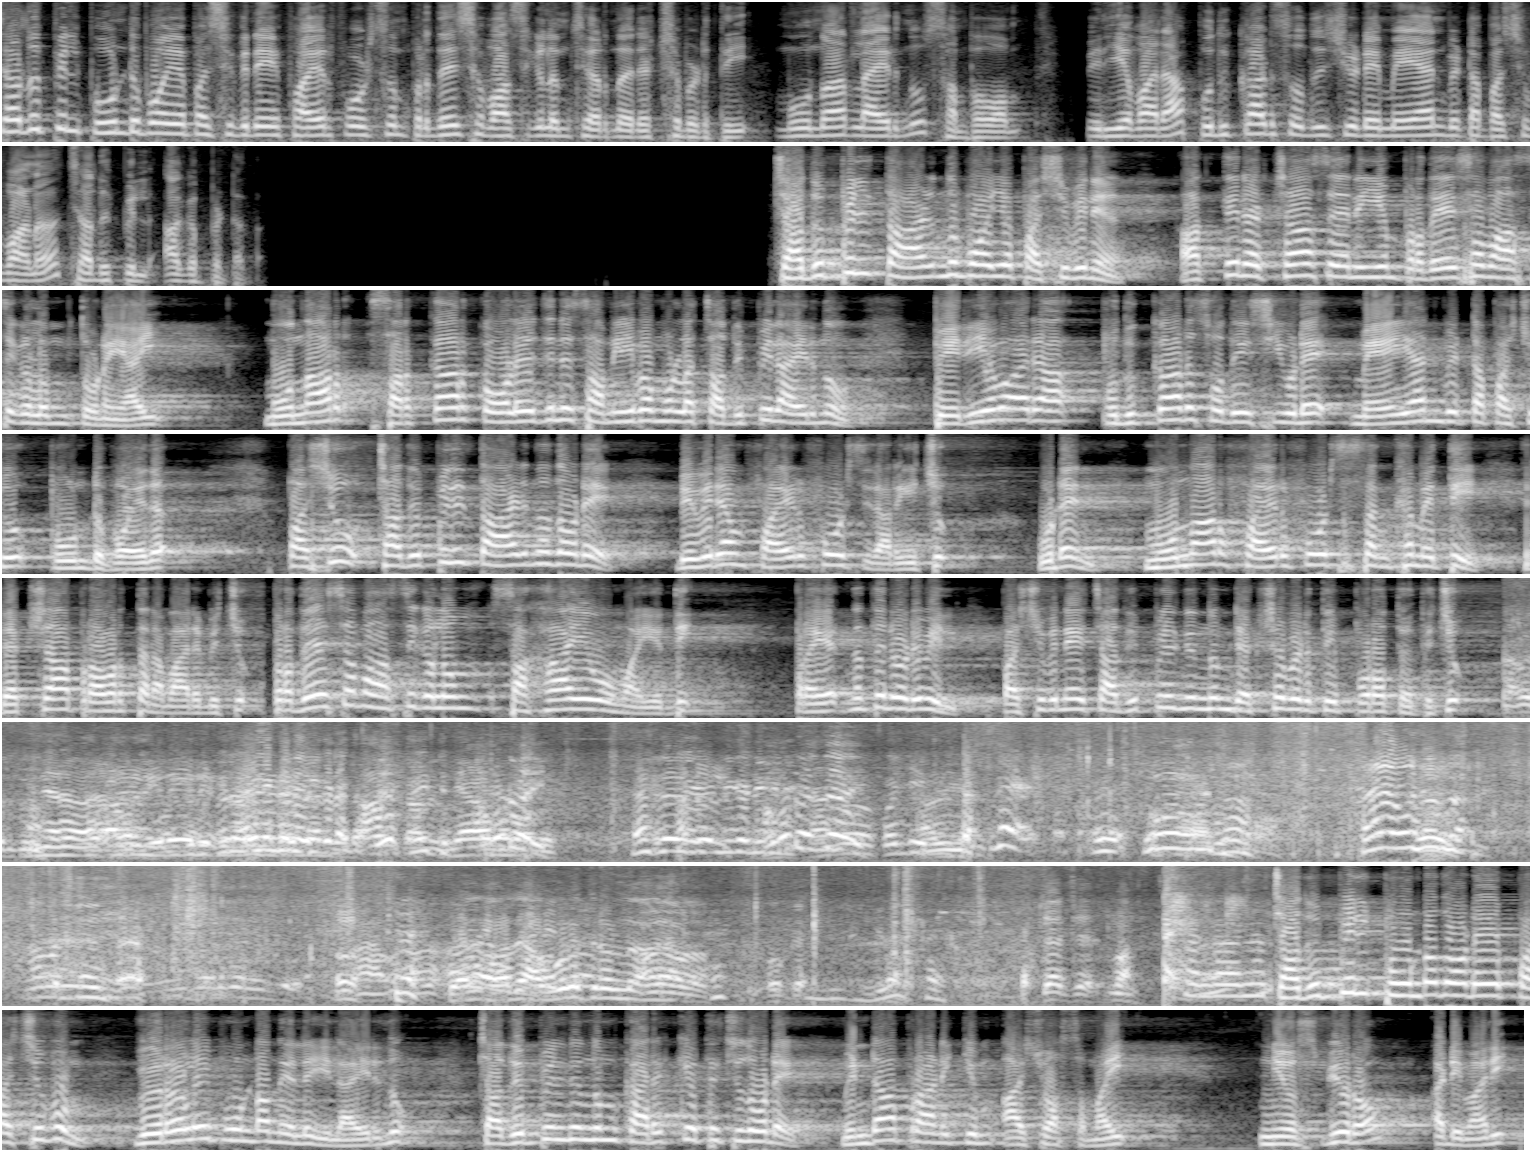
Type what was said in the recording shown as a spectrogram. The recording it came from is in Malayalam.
ചതുപ്പിൽ പൂണ്ടുപോയ പശുവിനെ ഫയർഫോഴ്സും പ്രദേശവാസികളും ചേർന്ന് രക്ഷപ്പെടുത്തി. മൂന്നാറിലായിരുന്നു സംഭവം. പെരിയവാര പുതുക്കാട് സ്വദേശിയുടെ മേയാൻ വിട്ട പശുവാണ് ചതുപ്പിൽ അകപ്പെട്ടത്. ചതുപ്പിൽ താഴ്ന്നുപോയ പശുവിന് അഗ്നിരക്ഷാസേനയും പ്രദേശവാസികളും തുണയായി. മൂന്നാർ സർക്കാർ കോളേജിന് സമീപമുള്ള ചതുപ്പിലായിരുന്നു പെരിയവാര പുതുക്കാട് സ്വദേശിയുടെ മേയാൻ വിട്ട പശു പൂണ്ടുപോയത്. പശു ചതുപ്പിൽ താഴ്ന്നതോടെ വിവരം ഫയർഫോഴ്സിൽ അറിയിച്ചു. ഉടൻ മൂന്നാർ ഫയർഫോഴ്സ് സംഘമെത്തി രക്ഷാപ്രവർത്തനം ആരംഭിച്ചു. പ്രദേശവാസികളും സഹായവുമായി എത്തി. പ്രയത്നത്തിനൊടുവിൽ പശുവിനെ ചതിപ്പിൽ നിന്നും രക്ഷപ്പെടുത്തി പുറത്തെത്തിച്ചു. ചതുപ്പിൽ പൂണ്ടതോടെ പശുവും വിറളി പൂണ്ട നിലയിലായിരുന്നു. ചതുപ്പിൽ നിന്നും കരക്കെത്തിച്ചതോടെ മിണ്ടാപ്രാണിക്കും ആശ്വാസമായി. News bureau Adimali.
